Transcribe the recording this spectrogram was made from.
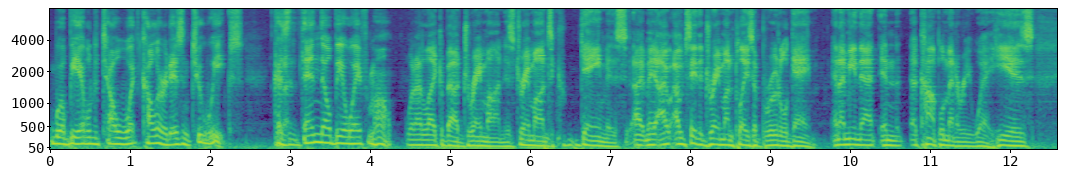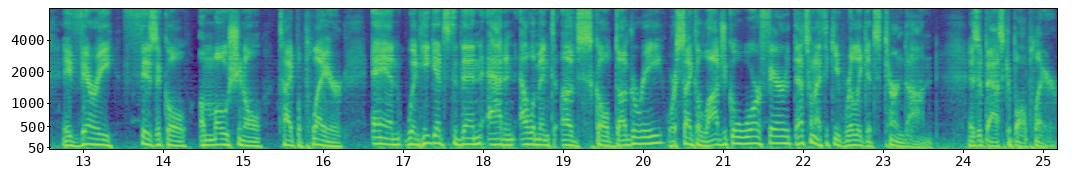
will be able to tell what color it is in two weeks because then they'll be away from home. what I like about Draymond is Draymond's game is, I mean, I, I would say that Draymond plays a brutal game. And I mean that in a complimentary way. He is a very physical, emotional type of player. And when he gets to then add an element of skullduggery or psychological warfare, that's when I think he really gets turned on as a basketball player.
